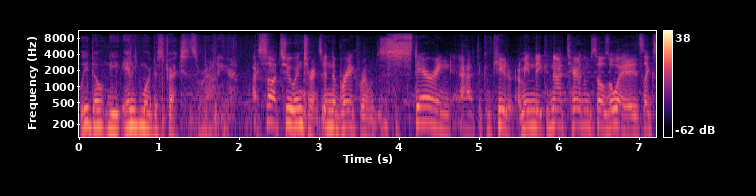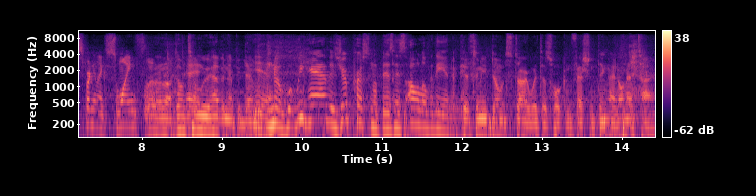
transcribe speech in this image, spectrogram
We don't need any more distractions around here. I saw two interns in the break room staring at the computer. I mean, they could not tear themselves away. It's like spreading like swine flu. No, no, don't Hey. tell me we have an epidemic. Yeah. No, what we have is your personal business all over the internet. Epiphany, don't start with this whole confession thing. I don't have time.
